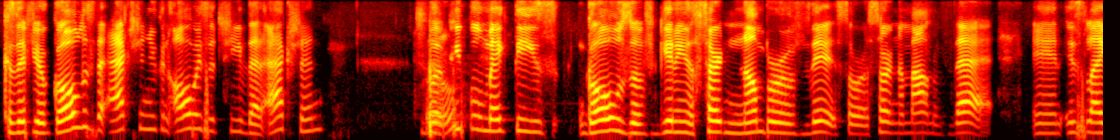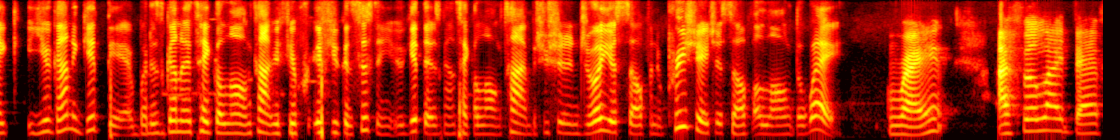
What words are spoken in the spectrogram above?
Because if your goal is the action, you can always achieve that action. True. But people make these goals of getting a certain number of this or a certain amount of that and it's like you're gonna get there but it's gonna take a long time if you're if you're consistent you get there it's gonna take a long time but you should enjoy yourself and appreciate yourself along the way right i feel like that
